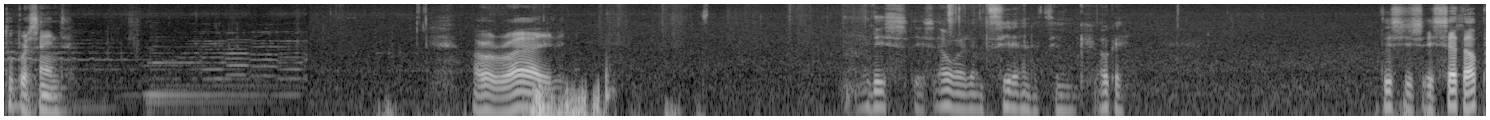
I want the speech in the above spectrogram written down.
2% all right. This is oh I don't see anything. Okay. This is a setup.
